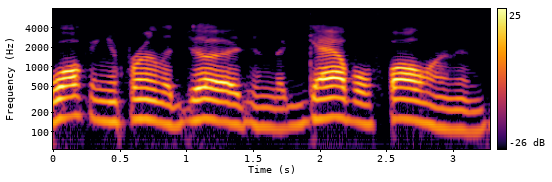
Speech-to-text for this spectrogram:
walking in front of the judge and the gavel falling and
